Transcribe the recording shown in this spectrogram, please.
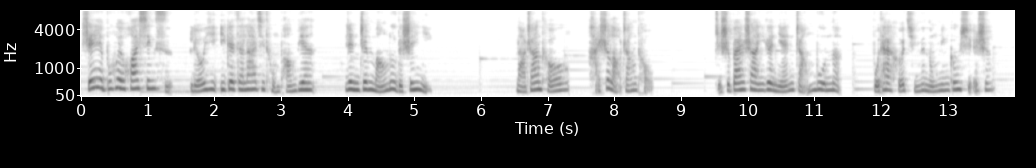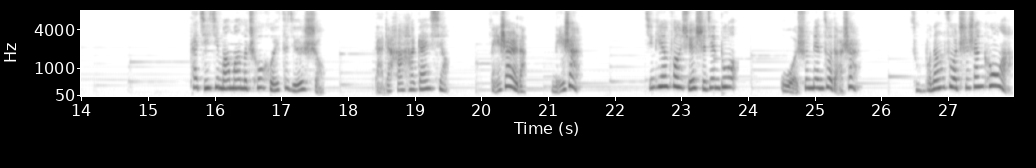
谁也不会花心思留意一个在垃圾桶旁边认真忙碌的身影。老张头还是老张头，只是班上一个年长木讷、不太合群的农民工学生。他急急忙忙的抽回自己的手，打着哈哈干笑：“没事儿的，没事儿。今天放学时间多，我顺便做点事儿，总不能坐吃山空啊，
